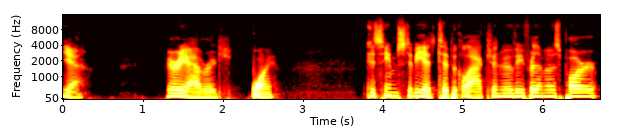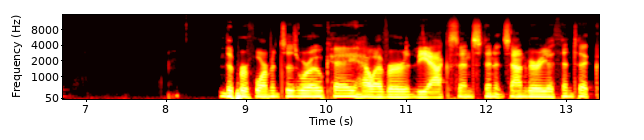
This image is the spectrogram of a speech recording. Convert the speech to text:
Yeah. Very average. Why? It seems to be a typical action movie for the most part. The performances were okay, however, the accents didn't sound very authentic.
